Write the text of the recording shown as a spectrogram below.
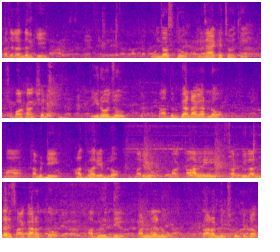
ప్రజలందరికీ ముందస్తు వినాయక చవితి శుభాకాంక్షలు. ఈరోజు మా దుర్గానగర్లో మా కమిటీ ఆధ్వర్యంలో మరియు మా కాలనీ సభ్యులందరి సహకారంతో అభివృద్ధి పనులను ప్రారంభించుకుంటున్నాం.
